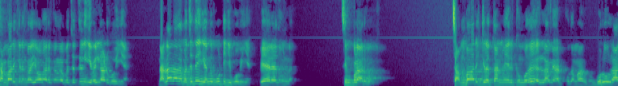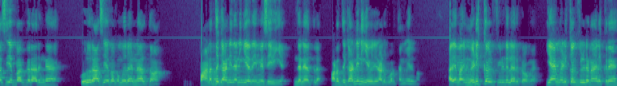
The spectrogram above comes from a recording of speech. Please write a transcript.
சம்பாதிக்கணுங்கிற யோகம் இருக்குங்கிற பட்சத்தில் நீங்க வெளிநாடு போவீங்க. நல்லா இல்லாத பட்சத்தில் இங்க இருந்து ஊட்டிக்கு போவீங்க. வேற எதுவும் இல்லை. சிம்பிளா இருக்கும். சம்பாதிக்கிற தன்மை இருக்கும்போது எல்லாமே அற்புதமா இருக்கும். குரு ராசியை பார்க்கறாருங்க. குரு ராசியை பார்க்கும்போதுல என்ன அர்த்தம்? பணத்துக்காண்டி தான் நீங்க எதையுமே செய்வீங்க இந்த நேரத்துல. பணத்துக்காண்டி நீங்க வெளிநாடு போற தன்மை இருக்கும். அதே மாதிரி மெடிக்கல் ஃபீல்டுல இருக்கிறவங்க. ஏன் மெடிக்கல் ஃபீல்டை நான் இருக்கிறேன்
